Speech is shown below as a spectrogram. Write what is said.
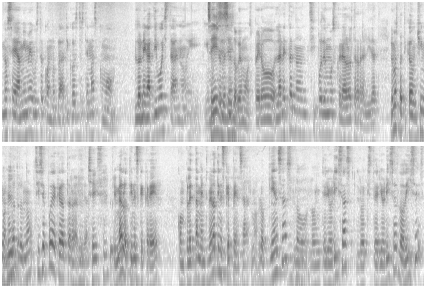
no sé, a mí me gusta cuando platico de estos temas como lo negativo ahí está, ¿no? Y, y Sí, muchas sí, veces sí. lo vemos, pero la neta no, sí podemos crear otra realidad. Lo hemos platicado un chingo nosotros, ¿no? Sí se puede crear otra realidad. Sí, sí. Primero lo tienes que creer completamente, primero tienes que pensar, ¿no? Lo piensas, lo, lo interiorizas, lo exteriorizas, lo dices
